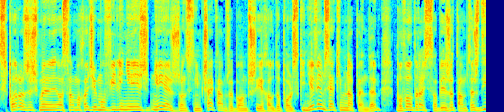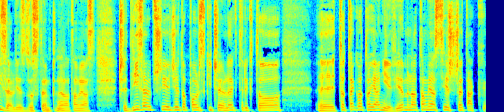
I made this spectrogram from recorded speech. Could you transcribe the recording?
sporo żeśmy o samochodzie mówili, nie, jeź, nie jeżdżąc nim. Czekam, żeby on przyjechał do Polski. Nie wiem z jakim napędem, bo wyobraź sobie, że tam też diesel jest dostępny. Natomiast czy diesel przyjedzie do Polski, czy elektryk, to, to tego to ja nie wiem. Natomiast jeszcze tak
